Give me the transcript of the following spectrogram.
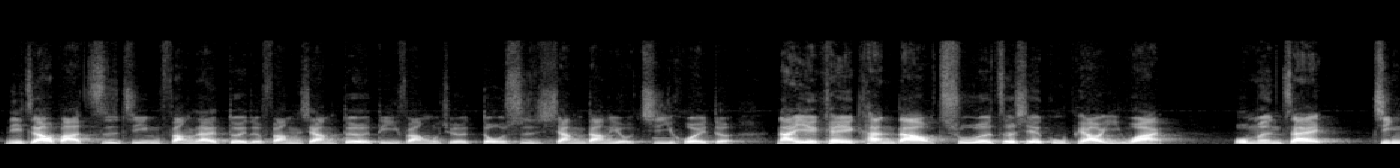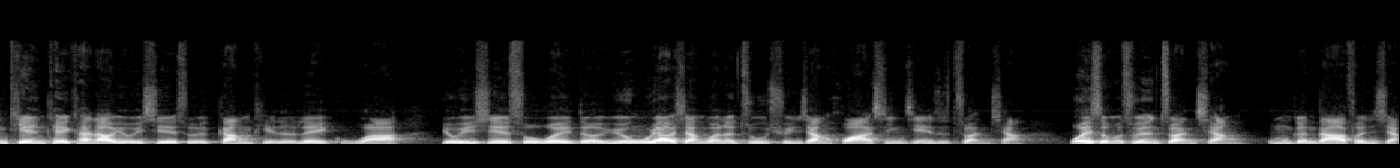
你只要把资金放在对的方向、对的地方，我觉得都是相当有机会的。那也可以看到，除了这些股票以外，我们在今天可以看到有一些所谓钢铁的类股啊，有一些所谓的原物料相关的族群，像华兴今天也是转强。为什么出现转强？我们跟大家分享，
